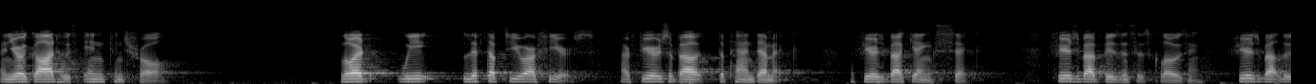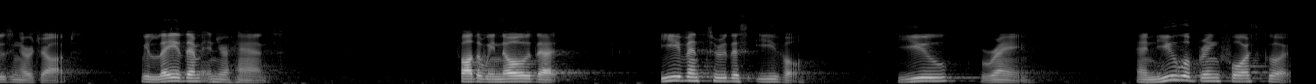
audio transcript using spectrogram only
and you're a God who's in control. Lord, we lift up to you our fears our fears about the pandemic, our fears about getting sick, fears about businesses closing fears about losing our jobs. We lay them in your hands. Father, we know that even through this evil, you reign, and you will bring forth good.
